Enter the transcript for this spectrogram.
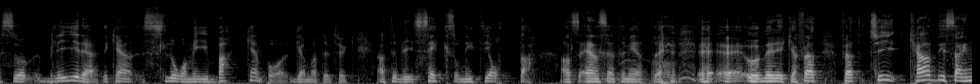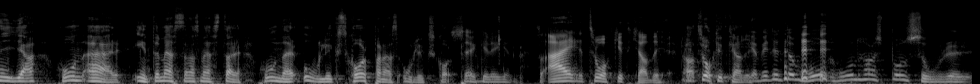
så blir det, det kan jag slå mig i backen på, gammalt uttryck, att det blir 6,98. Alltså en centimeter eh, under Erika. För att, för att ty, Kaddi Sagnia, hon är inte mästarnas mästare, hon är olyckskorparnas olyckskorp. Säkerligen. Så nej, tråkigt Kaddi. Ja, tråkigt Kaddi. Jag vet inte om hon, hon har sponsorer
